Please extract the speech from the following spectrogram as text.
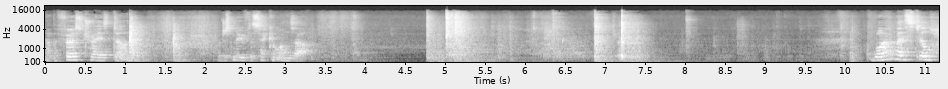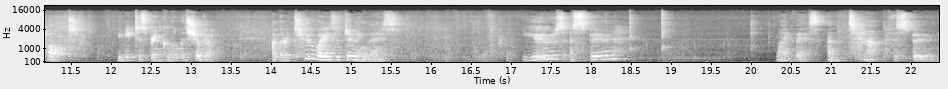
Now the first tray is done. I'll just move the second ones up. While they're still hot, you need to sprinkle them with sugar. And there are two ways of doing this. Use a spoon like this and tap the spoon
